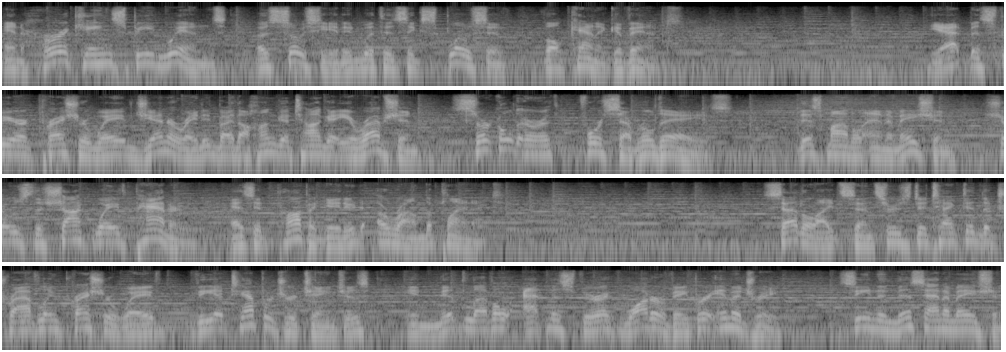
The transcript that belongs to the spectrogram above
and hurricane speed winds associated with this explosive volcanic event. The atmospheric pressure wave generated by the Hunga Tonga eruption circled Earth for several days. This model animation shows the shockwave pattern as it propagated around the planet. Satellite sensors detected the traveling pressure wave via temperature changes in mid-level atmospheric water vapor imagery, seen in this animation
